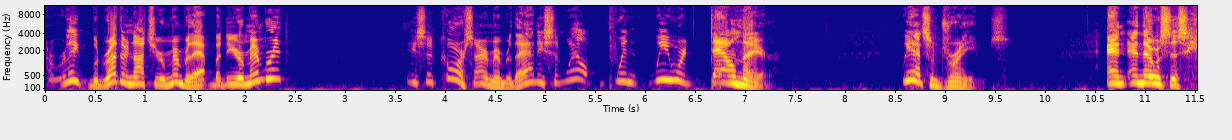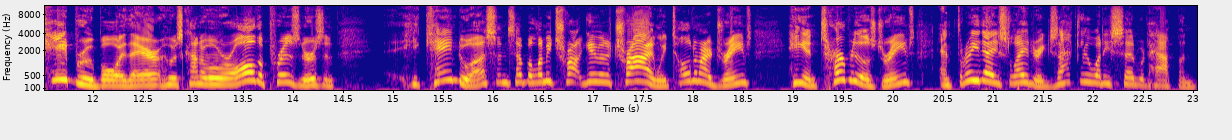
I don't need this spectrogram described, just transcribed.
I really would rather not you remember that, but do you remember it? He said, Of course, I remember that. He said, Well, when we were down there, we had some dreams. And, and there was this Hebrew boy there who was kind of over all the prisoners, and he came to us and said, Well, let me try, give it a try. And we told him our dreams. He interpreted those dreams, and three days later, exactly what he said would happen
